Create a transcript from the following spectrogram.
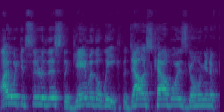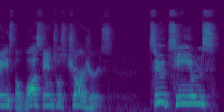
I would consider this the game of the week. The Dallas Cowboys going in to face the Los Angeles Chargers. Two teams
